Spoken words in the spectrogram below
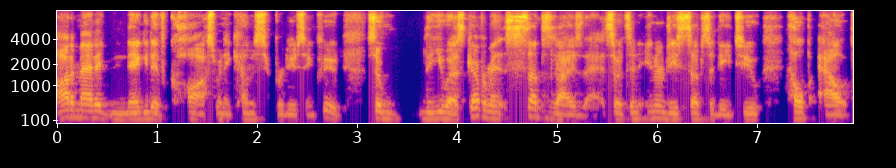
automatic negative cost when it comes to producing food. So the US government subsidizes that. So it's an energy subsidy to help out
